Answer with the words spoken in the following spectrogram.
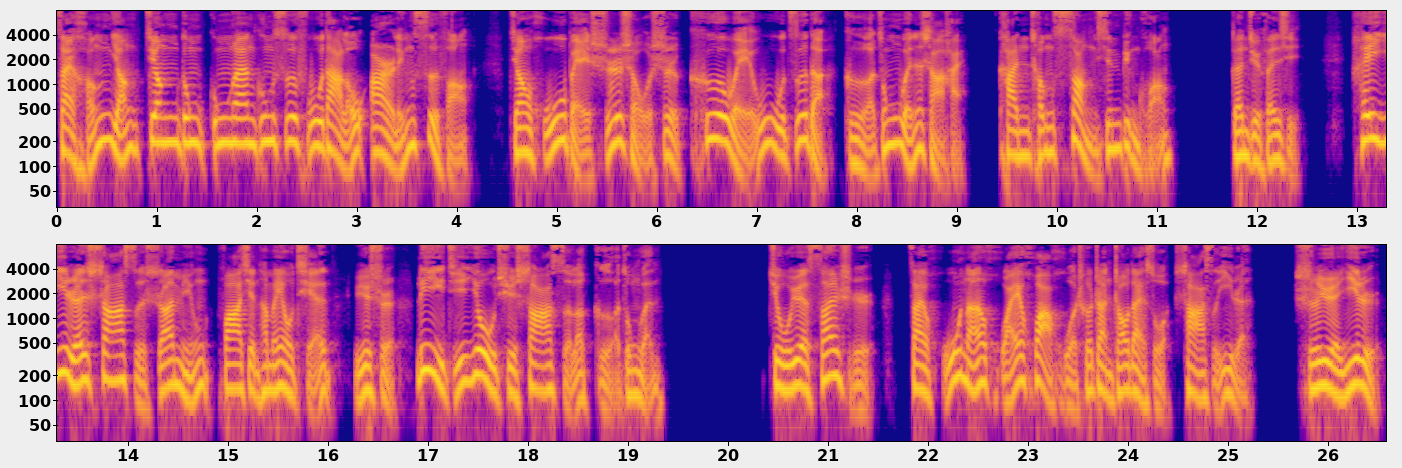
在衡阳江东公安公司服务大楼二零四房。将湖北石首市科委物资的葛宗文杀害，堪称丧心病狂。根据分析，黑衣人杀死石安明，发现他没有钱，于是立即又去杀死了葛宗文。九月三十日，在湖南怀化火车站招待所杀死一人；十月一日，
